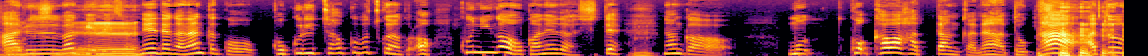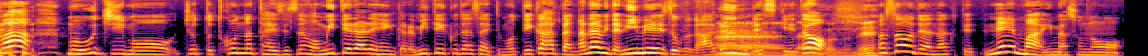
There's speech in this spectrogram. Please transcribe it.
あるわけですよね。だからなんかこう国立博物館やからあ国がお金出して、うん、なんかもうこ皮張ったんかなとか あとはもううちもちょっとこんな大切なもん見てられへんから見てくださいって持っていかはったんかなみたいなイメージとかがあるんですけど、ね、まあ、そうではなくてね、まあ、今その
